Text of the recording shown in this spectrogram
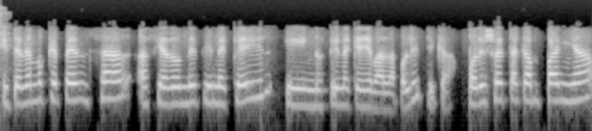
Y tenemos que pensar hacia dónde tiene que ir y nos tiene que llevar la política. Por eso esta campaña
